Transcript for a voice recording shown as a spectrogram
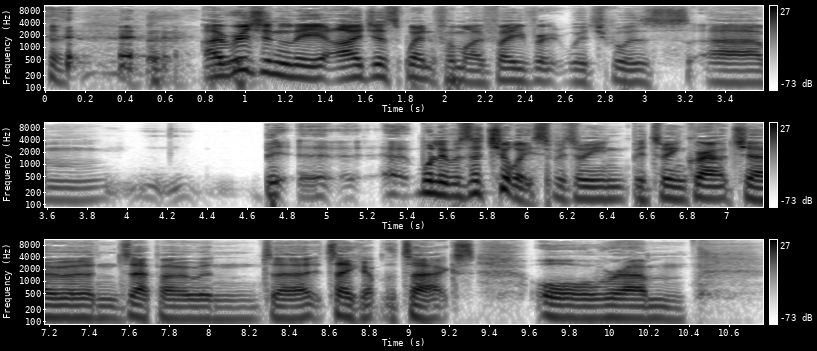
originally, I just went for my favorite, which was um, bi- uh, well, it was a choice between between Groucho and Zeppo and uh, Take Up the Tax, or um, uh,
